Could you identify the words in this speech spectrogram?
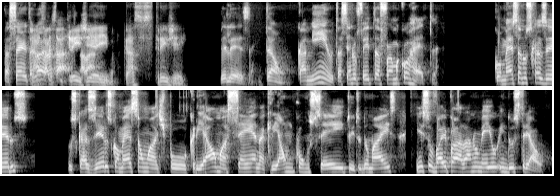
Tá certo agora? Gasta tá. 3G aí, mano. Esse 3G aí. Beleza. Então, caminho está sendo feito da forma correta. Começa nos caseiros. Os caseiros começam a, tipo, criar uma cena, criar um conceito e tudo mais. Isso vai parar no meio industrial.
